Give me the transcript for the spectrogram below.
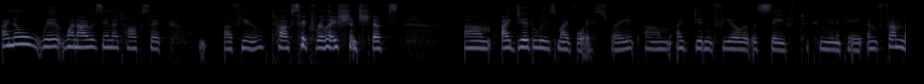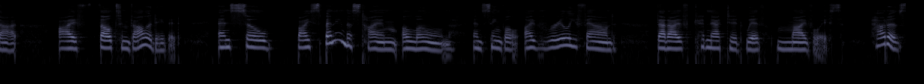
I know when I was in a toxic, a few toxic relationships, um, I did lose my voice, right? Um, I didn't feel it was safe to communicate. And from that, I felt invalidated. And so by spending this time alone and single, I've really found that I've connected with my voice how does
